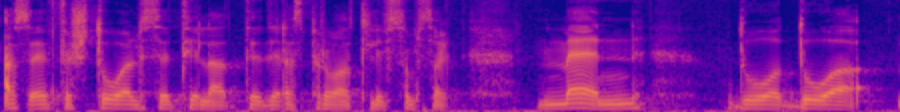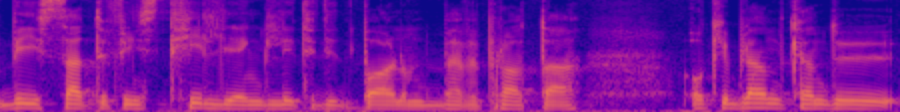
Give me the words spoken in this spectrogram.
alltså, en förståelse till att det är deras privatliv som sagt. Men då och då visa att du finns tillgänglig till ditt barn om du behöver prata. Och ibland kan du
